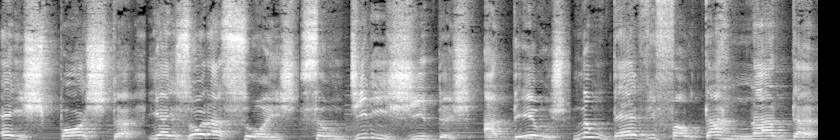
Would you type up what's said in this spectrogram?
é exposta e as orações são dirigidas a Deus, não deve faltar nada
